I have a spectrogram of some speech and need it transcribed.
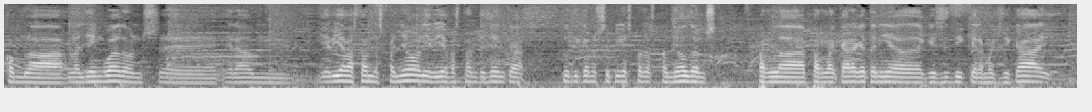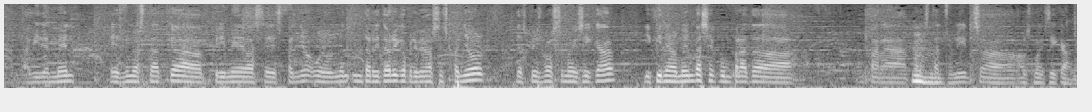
com la, la llengua, doncs eh, era, hi havia bastant d'espanyol, hi havia bastanta gent que, tot i que no sàpigues per l'espanyol, doncs per la, per la cara que tenia, que és dir que era mexicà, i, evidentment és un estat que primer va ser espanyol, bueno, un territori que primer va ser espanyol, després va ser mexicà i finalment va ser comprat a, per, a, per Mhm. Estats Units a, als mexicans.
